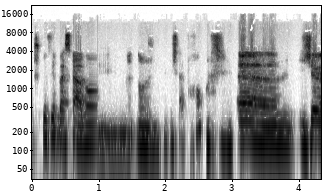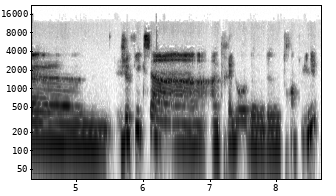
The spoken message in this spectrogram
je faisais pas ça avant, maintenant j'apprends. Euh, je, je fixe un, un créneau de, de 30 minutes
